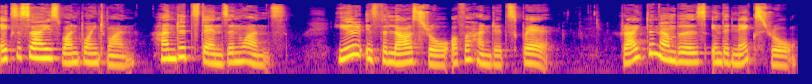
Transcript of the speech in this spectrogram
Exercise 1.1 Hundreds, tens, and ones. Here is the last row of a hundred square. Write the numbers in the next row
